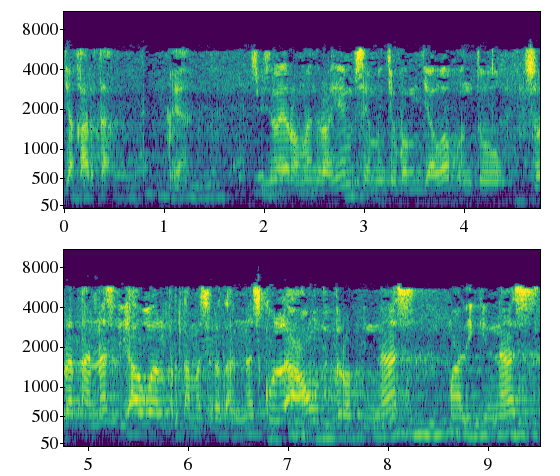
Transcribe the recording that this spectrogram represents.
Jakarta. Ya. Bismillahirrahmanirrahim. Saya mencoba menjawab untuk surat An-Nas di awal pertama surat An-Nas, Qul a'udzu birabbin nas, malikin nas,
